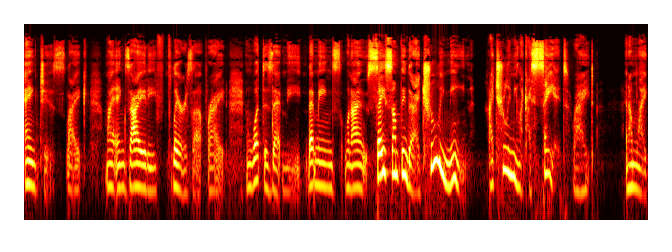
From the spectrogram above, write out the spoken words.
anxious, like my anxiety flares up, right? And what does that mean? That means when I say something that I truly mean, I truly mean like I say it, right? And I'm like,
